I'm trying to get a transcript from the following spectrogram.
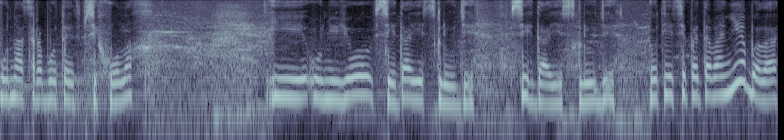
У нас работает психолог, и у нее всегда есть люди, всегда есть люди. Вот если бы этого не было,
